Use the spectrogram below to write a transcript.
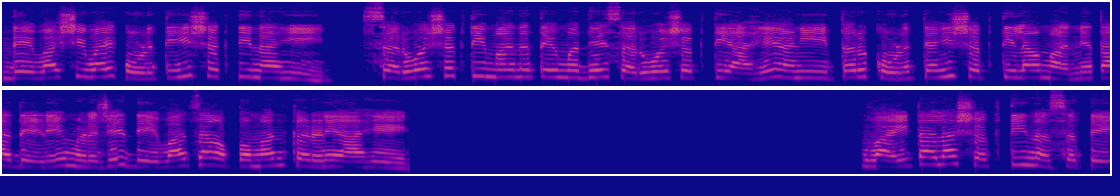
देवाशिवाय कोणतीही शक्ती नाही. सर्व शक्तिमानतेमध्ये सर्व शक्ती आहे आणि इतर कोणत्याही शक्तीला मान्यता देणे म्हणजे देवाचा अपमान करणे आहे. वाईटाला शक्ती नसते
